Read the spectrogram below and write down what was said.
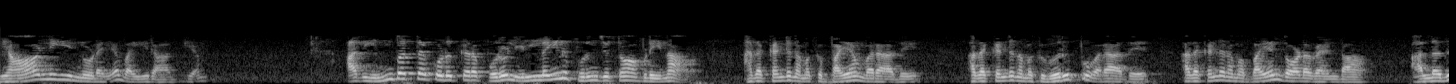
ஞானியினுடைய வைராக்கியம். அது இன்பத்தை கொடுக்கிற பொருள் இல்லைன்னு புரிஞ்சுட்டோம் அப்படின்னா அதை கண்டு நமக்கு பயம் வராது அதை கண்டு நமக்கு வெறுப்பு வராது அதை கண்டு நம்ம பயந்தோட வேண்டாம் அல்லது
